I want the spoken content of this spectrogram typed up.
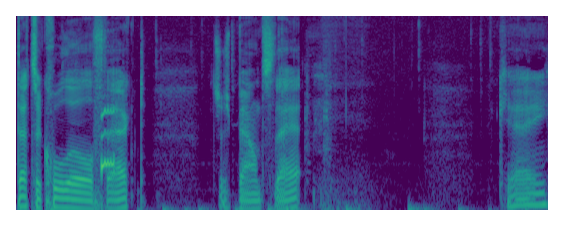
That's a cool little effect. Just bounce that. Okay.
